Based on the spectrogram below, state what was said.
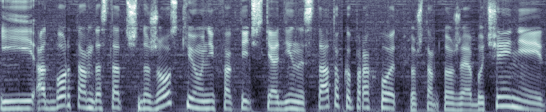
И отбор там достаточно жесткий, у них фактически один из ста только проходит, потому что там тоже и обучение, и,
